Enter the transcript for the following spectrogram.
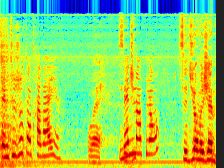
T'aimes toujours ton travail? Ouais. Même maintenant? C'est dur, mais j'aime.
